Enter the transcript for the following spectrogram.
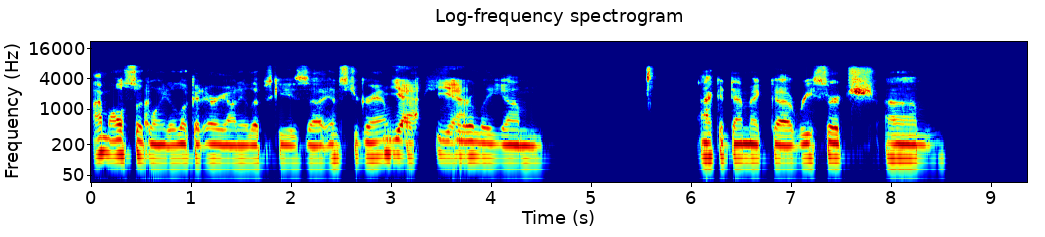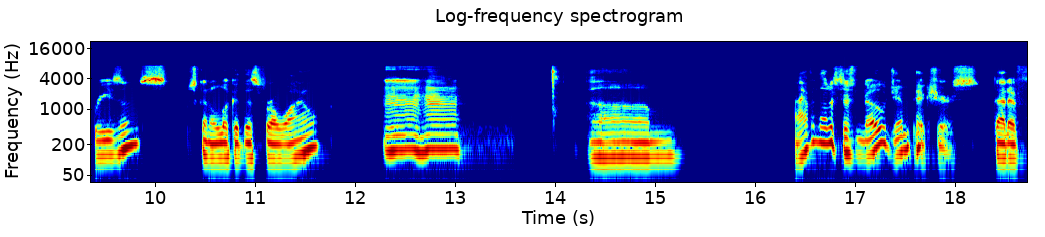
I'm also going to look at Ariane Lipski's uh, Instagram. Yeah, yeah. Purely um, academic uh, research um, reasons. Just going to look at this for a while. Mm-hmm. Um, I haven't noticed there's no gym pictures that have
